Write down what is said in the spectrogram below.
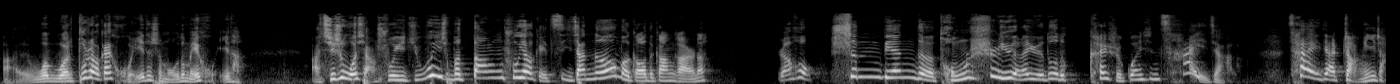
啊！我我不知道该回他什么，我都没回他。啊，其实我想说一句，为什么当初要给自己加那么高的杠杆呢？然后身边的同事越来越多的开始关心菜价了，菜价涨一涨，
